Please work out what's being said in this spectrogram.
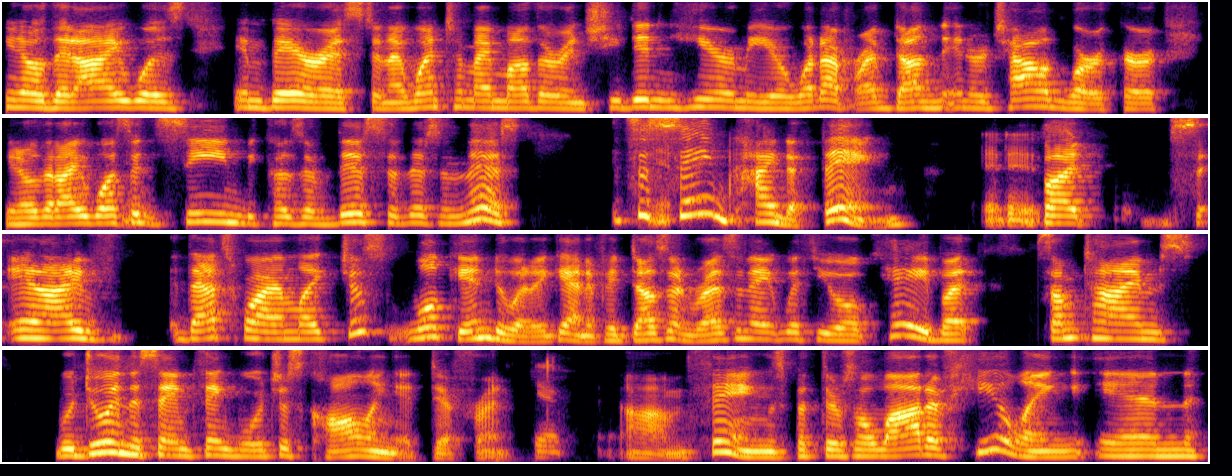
you know that i was embarrassed and i went to my mother and she didn't hear me or whatever. I've done inner child work or you know that i wasn't seen because of this and this and this. It's the Yeah. same kind of thing it is. but and i've that's why i'm like just look into it. Again if it doesn't resonate with you okay but sometimes we're doing the same thing but we're just calling it different Yep. um, things but there's a lot of healing in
